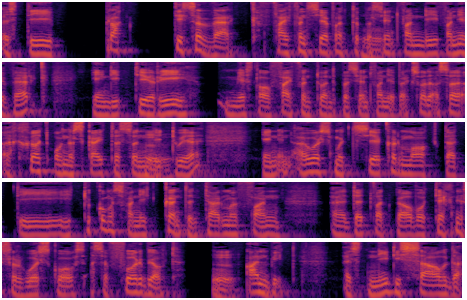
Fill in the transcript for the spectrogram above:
is die praktiese werk 75% Oeh. van die van die werk en die teorie meestal 25% van die werk. So daar is 'n groot onderskeid tussen hmm. die twee. En en ouers moet seker maak dat die toekoms van die kind in terme van uh, dit wat Belwel Tegniese Hoërskool as 'n voorbeeld hmm. aanbied, is nie dieselfde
